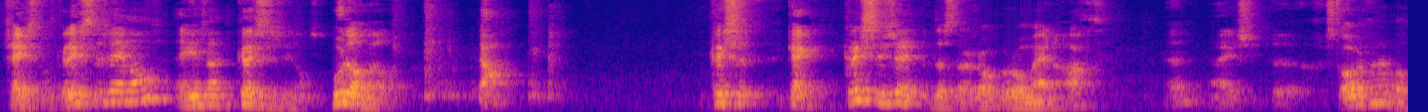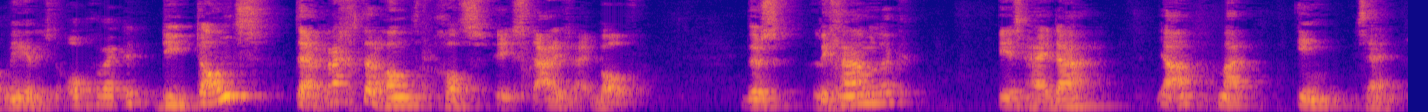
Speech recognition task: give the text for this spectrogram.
Geest van Christus in ons, en hier staat Christus in ons. Hoe dan wel? Ja, Christus, kijk, Christus is, dat is trouwens ook Romeinen 8, hè? hij is de gestorvene, wat meer is de opgewekte, die thans ter rechterhand Gods is. Daar is hij boven. Dus lichamelijk is hij daar. Ja, maar in zijn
